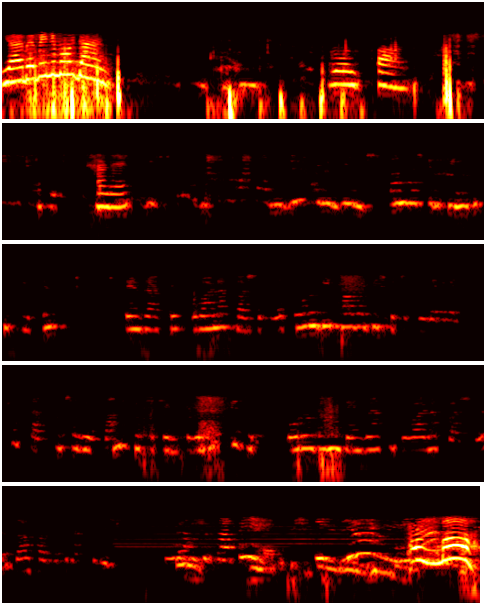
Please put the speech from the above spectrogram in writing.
Ya be benim oradan. Rolfan. İçin benzersiz, yuvarlak başlıklı, onu bir hava diş fırçasını denemek. Çok sert fırçalıyorsan fırça temizliği ve dur. Oral-B'nin benzersiz yuvarlak başlığı daha fazla plaklı bir. Allah!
